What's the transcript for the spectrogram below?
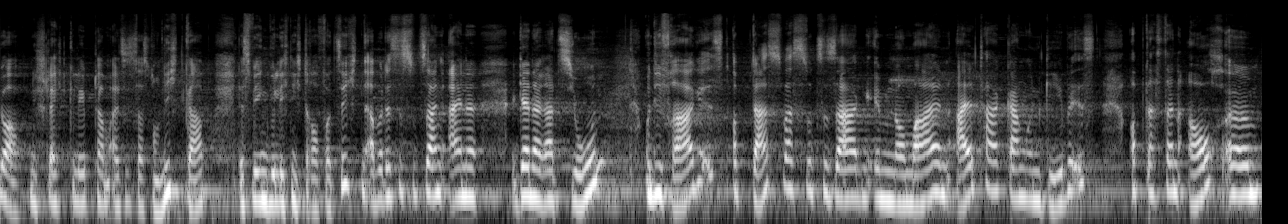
ja, nicht schlecht gelebt haben, als es das noch nicht gab. Deswegen will ich nicht darauf verzichten. Aber das ist sozusagen eine Generation. Und die Frage ist, ob das, was sozusagen im normalen Alltag gang und gäbe ist, ob das dann auch ähm,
